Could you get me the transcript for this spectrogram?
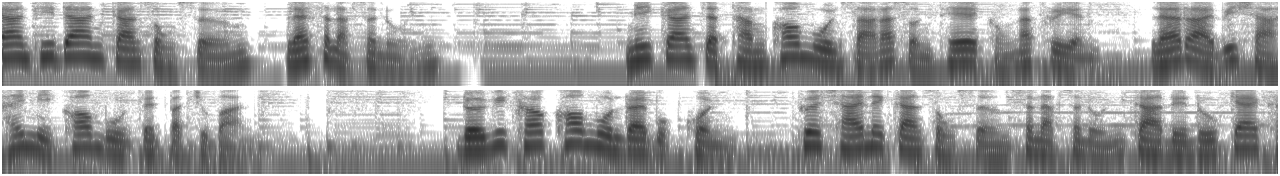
ด้านที่ด้านการส่งเสริมและสนับสนุน มีการจัดทำข้อมูลสารสนเทศของนักเรียน และรายวิชาให้มีข้อมูลเป็นปัจจุบัน โดยวิเคราะห์ข้อมูลรายบุคคล เพื่อใช้ในการส่งเสริมสนับสนุนการเรียนรู้แก้ไข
